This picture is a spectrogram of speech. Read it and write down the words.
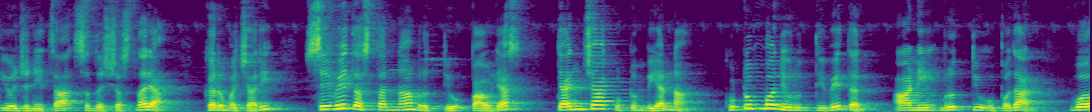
योजनेचा सदस्य असणाऱ्या कर्मचारी सेवेत असताना मृत्यू पावल्यास त्यांच्या कुटुंबियांना कुटुंब निवृत्तीवेतन आणि मृत्यू उपदान व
